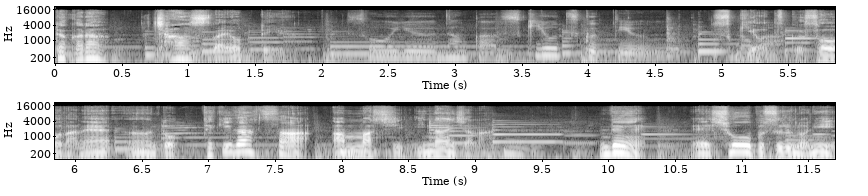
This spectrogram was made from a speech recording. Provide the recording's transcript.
だからチャンスだよっていうか隙をつくっていう隙をつく。そうだね。うんと敵がさあんましいないじゃない。うん。で、えー勝負するのに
